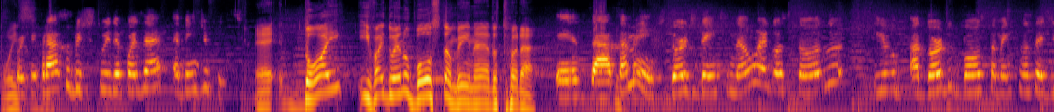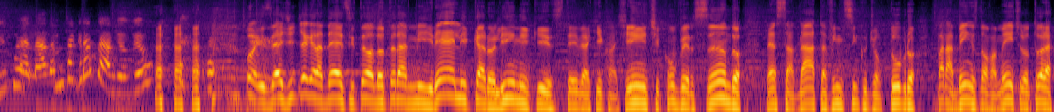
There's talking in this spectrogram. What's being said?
Pois Porque é. para substituir depois é, é bem difícil. É, dói e vai doer no bolso também, né, doutora? Exatamente. Dor de dente não é gostoso e a dor do bolso também, que você disse, não é nada muito agradável, viu? pois é, a gente agradece então a doutora Mirelle Caroline, que esteve aqui com a gente, conversando nessa data, 25 de outubro. Parabéns novamente, doutora.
